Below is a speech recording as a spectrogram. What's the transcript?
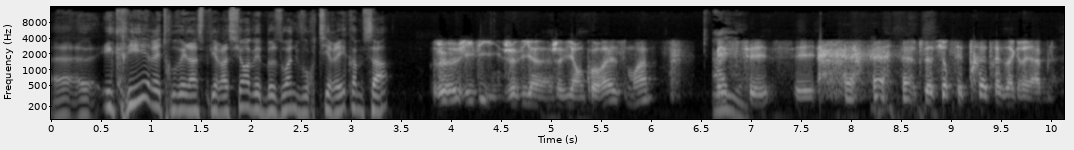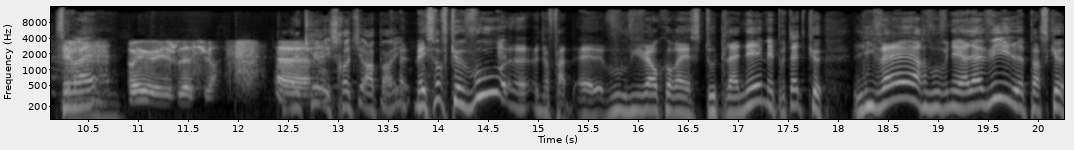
euh, euh, écrire et trouver l'inspiration Avez besoin de vous retirer comme ça? Je- J'y vis, je vis, euh, je vis en Corrèze, moi. Mais Aïe. c'est, c'est, je vous assure, c'est très très agréable. C'est vrai? Oui, oui, je vous assure. Euh, écrire, il se retire à Paris. Mais sauf que vous, euh, enfin, euh, vous vivez en Corrèze toute l'année, mais peut-être que l'hiver, vous venez à la ville, parce que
